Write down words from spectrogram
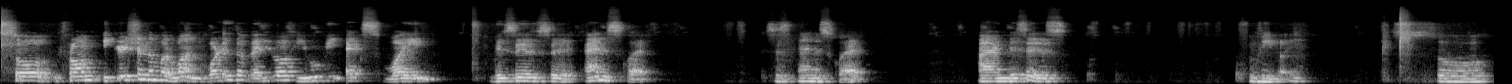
So from equation number 1, what is the value of UVXY? This is uh, n square. This is n square. And this is VY. by. so,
